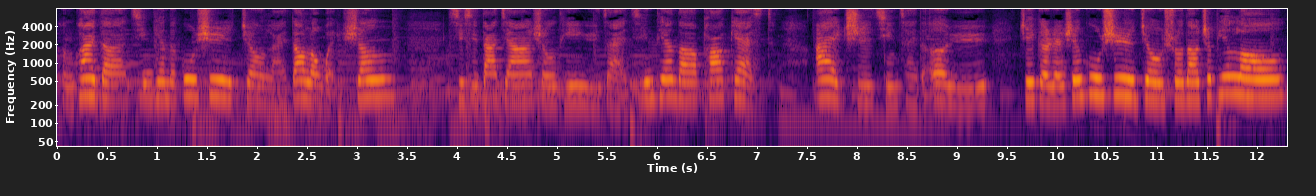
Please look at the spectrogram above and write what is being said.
很快的，今天的故事就来到了尾声。谢谢大家收听鱼仔今天的 Podcast《爱吃青菜的鳄鱼》。这个人生故事就说到这边喽。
